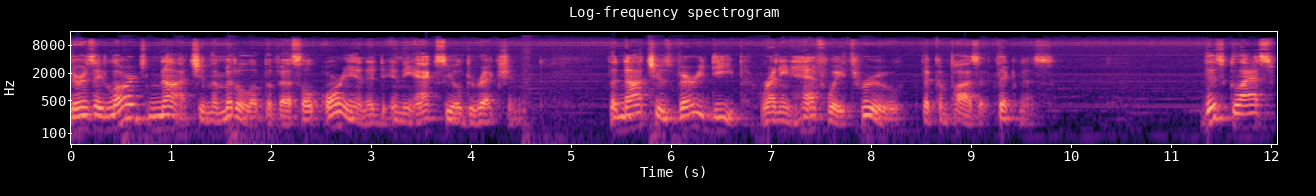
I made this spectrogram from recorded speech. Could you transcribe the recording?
There is a large notch in the middle of the vessel oriented in the axial direction. The notch is very deep, running halfway through the composite thickness. This glass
